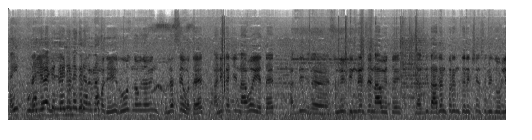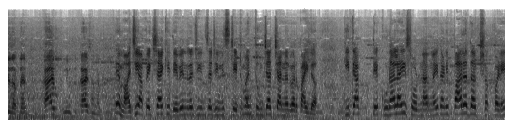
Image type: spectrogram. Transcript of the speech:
काही प्रकरणामध्ये रोज नवनवीन खुलासे होत आहेत. अनेकांची नावं येत आहेत. अगदी सुनील टिंगरेंचं नाव येतंय. अगदी दादांपर्यंत कनेक्शन सगळे जोडले जात आहेत. काय नेमकं काय सांगाल नाही माझी अपेक्षा आहे की देवेंद्रजींचं जे मी स्टेटमेंट तुमच्याच चॅनलवर पाहिलं की त्या ते कुणालाही सोडणार नाहीत आणि पारदर्शकपणे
